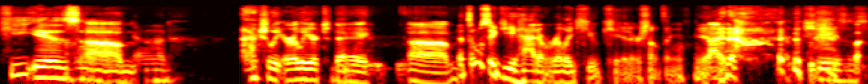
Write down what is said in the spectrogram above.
he is Oh um God. actually earlier today. Um, It's almost like he had a really cute kid or something. Yeah. I know. Jesus.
